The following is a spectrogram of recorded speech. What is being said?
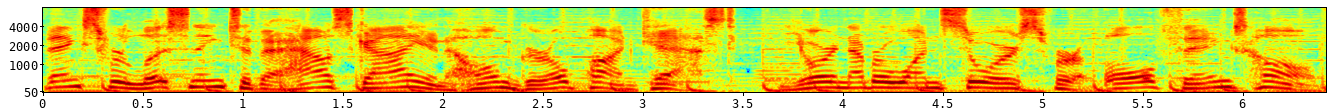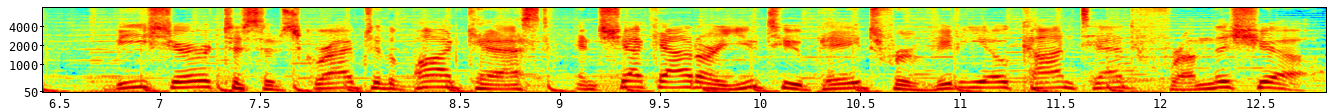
Thanks for listening to the House Guy and Home Girl podcast your number one source for all things home. Be sure to subscribe to the podcast and check out our YouTube page for video content from the show.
